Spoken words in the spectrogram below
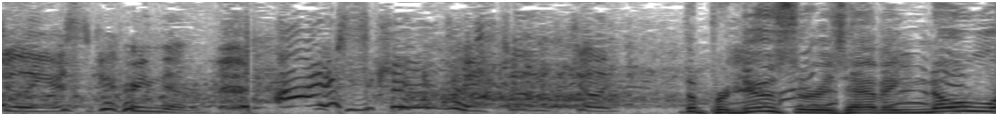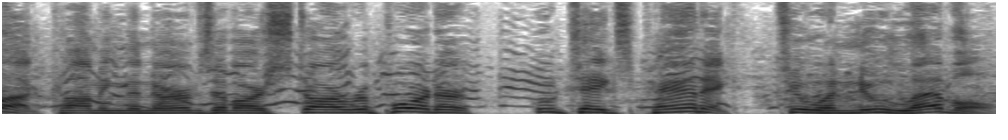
Julie, you're scaring them. I'm scared. Wait, Julie, Julie. The producer is having no luck calming the nerves of our star reporter, who takes panic to a new level.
